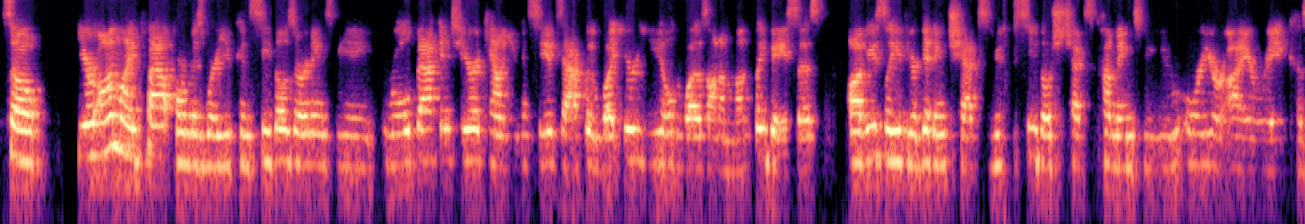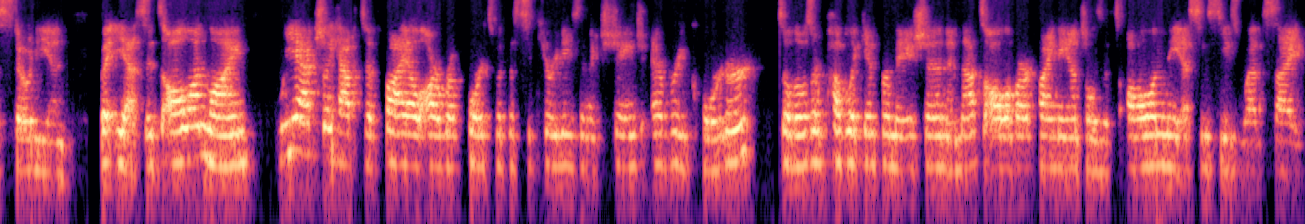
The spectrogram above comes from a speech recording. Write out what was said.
So your online platform is where you can see those earnings being rolled back into your account. You can see exactly what your yield was on a monthly basis. Obviously, if you're getting checks, you see those checks coming to you or your IRA custodian. But yes, it's all online. We actually have to file our reports with the Securities and Exchange every quarter. So those are public information, and that's all of our financials. It's all on the SEC's website.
